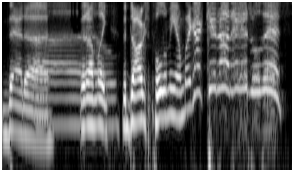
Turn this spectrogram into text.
that uh that I'm Oh. like the dog's pulling me. I'm like I cannot handle this.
